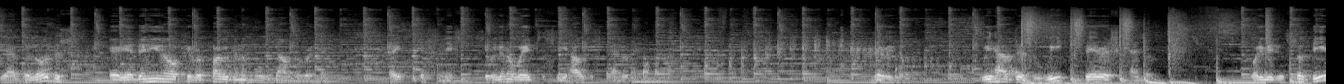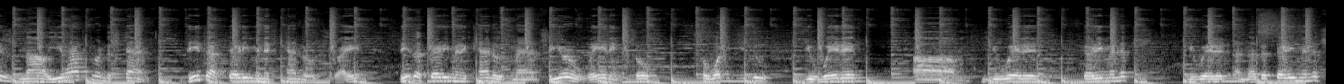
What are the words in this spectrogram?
Yeah, below this area, then you know, okay, we're probably going to move down over here, right? Destination. So we're going to wait to see how this candle forms. There we go. We have this weak bearish candle. What do we do? So these now, you have to understand, these are 30 minute candles, right? These are 30 minute candles, man. So you're waiting. So, so what did you do? You waited, um, you waited 30 minutes, you waited another 30 minutes,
